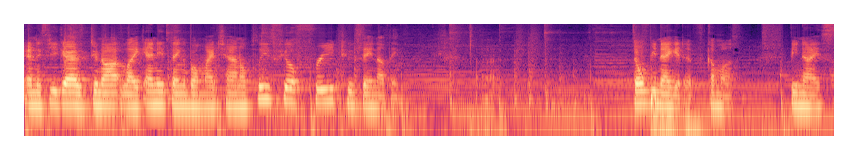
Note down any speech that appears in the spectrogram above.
And if you guys do not like anything about my channel, please feel free to say nothing. Uh, don't be negative. Come on, be nice.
